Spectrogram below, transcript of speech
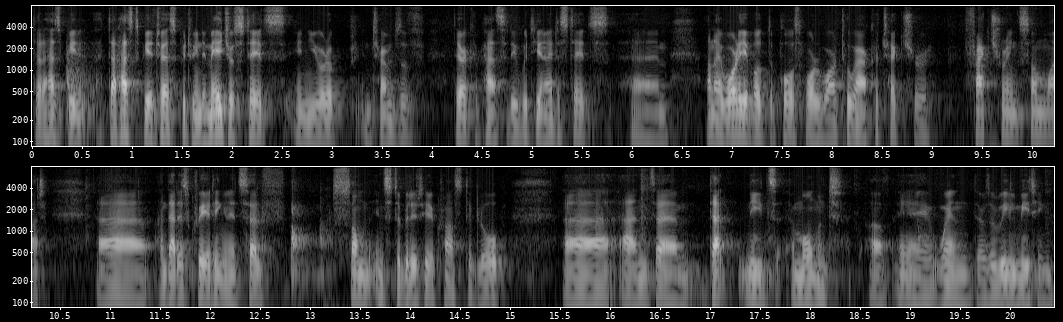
that has, been, that has to be addressed between the major states in Europe in terms of their capacity with the United States. Um, and I worry about the post World War II architecture fracturing somewhat, and that is creating in itself some instability across the globe. Uh, and um, that needs a moment of uh, when there's a real meeting,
